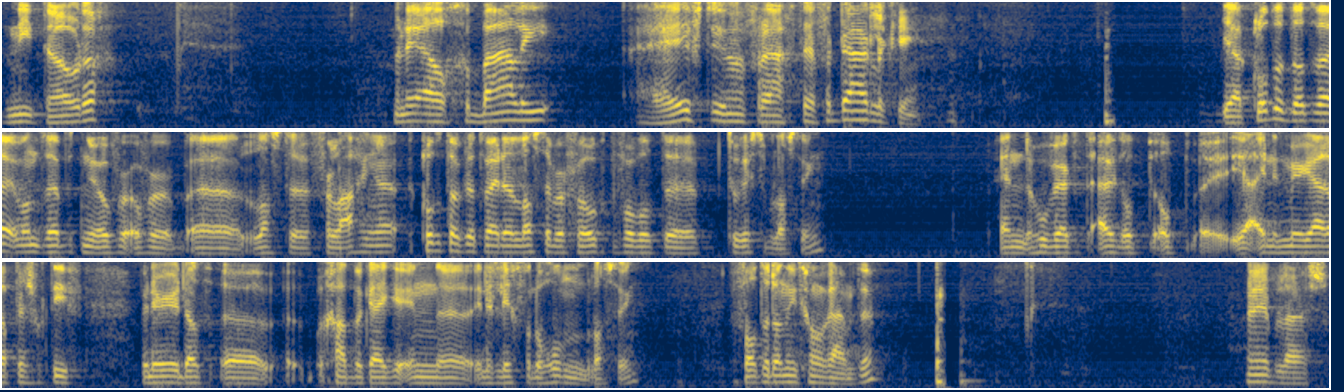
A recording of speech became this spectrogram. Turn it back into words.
niet nodig. Meneer El Gebali, heeft u een vraag ter verduidelijking? Ja, klopt het dat wij, want we hebben het nu over, over eh, lastenverlagingen. Klopt het ook dat wij de lasten hebben verhoogd, bijvoorbeeld de toeristenbelasting? En hoe werkt het uit op, op, ja, in het meerjarenperspectief wanneer je dat gaat bekijken in, in het licht van de hondenbelasting? Valt er dan niet gewoon ruimte? Meneer Bluis.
